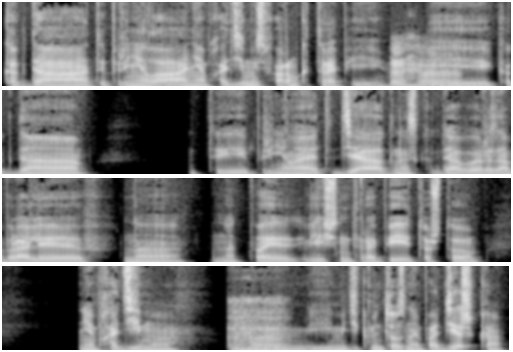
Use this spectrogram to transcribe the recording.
Когда ты приняла необходимость фармакотерапии, угу. и когда ты приняла этот диагноз, когда вы разобрали на, на твоей личной терапии то, что необходимо, угу. и медикаментозная поддержка,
